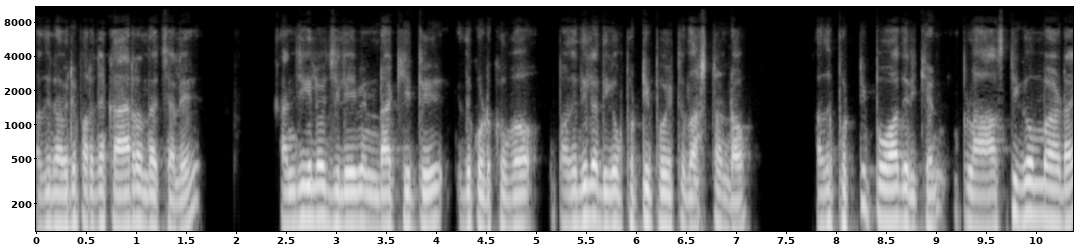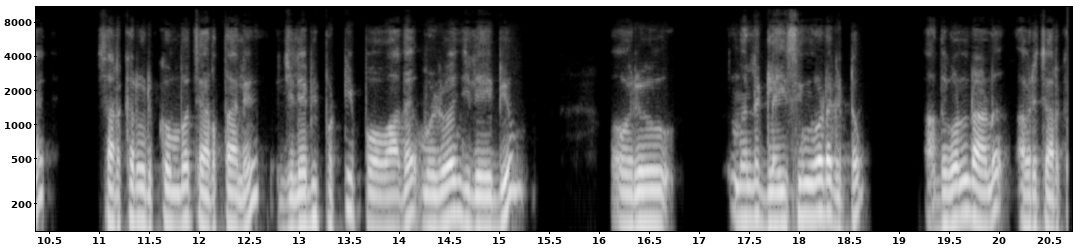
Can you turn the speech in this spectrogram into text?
അതിന് അവർ പറഞ്ഞ കാരണം എന്താ വെച്ചാൽ അഞ്ച് കിലോ ജിലേബി ഉണ്ടാക്കിയിട്ട് ഇത് കൊടുക്കുമ്പോൾ പകുതിയിലധികം പൊട്ടിപ്പോയിട്ട് നഷ്ടം ഉണ്ടാവും. അത് പൊട്ടിപ്പോവാതിരിക്കാൻ പ്ലാസ്റ്റിക്കും പാടെ ശർക്കര ഉരുക്കുമ്പോൾ ചേർത്താൽ ജിലേബി പൊട്ടിപ്പോവാതെ മുഴുവൻ ജിലേബിയും ഒരു നല്ല ഗ്ലേസിങ്ങോടെ കിട്ടും. അതുകൊണ്ടാണ് അവർ ചേർക്കുന്നത്.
